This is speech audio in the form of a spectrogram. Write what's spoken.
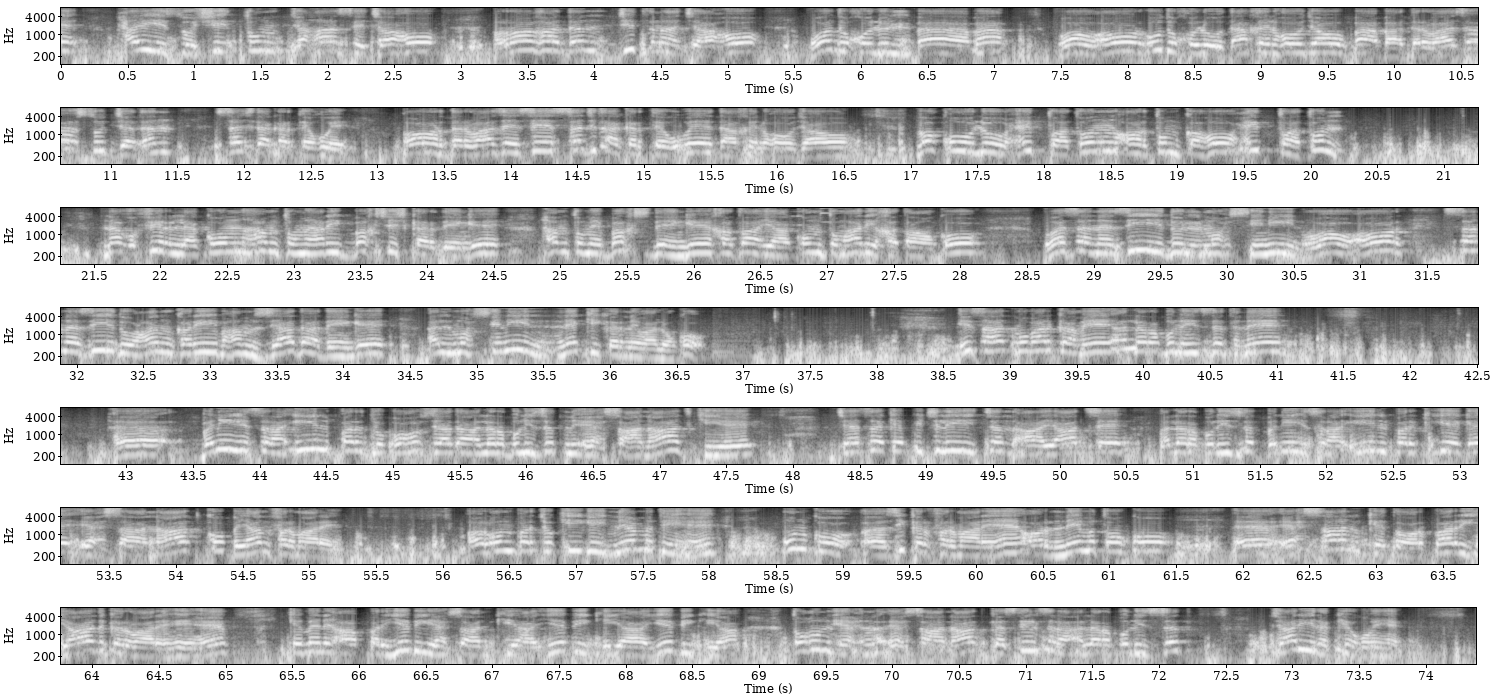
حیث شئتم، جہاں سے چاہو رغدن جتنا چاہو ودخلو الباب اور ادخلو، داخل ہو جاؤ، بابا، دروازہ سجدن سجدہ کرتے ہوئے۔ اور دروازے سے سجدہ کرتے ہوئے داخل ہو جاؤ۔ وقولو حطتن اور تم کہو حطتن نغفر لکم ہم تمہاری بخشش کر دیں گے۔ ہم تمہیں بخش دیں گے خطایاکم تمہاری خطاؤں کو۔ وسنزید المحسنین واو، اور سنزید عن قریب ہم زیادہ دیں گے المحسنین نیکی کرنے والوں کو۔ اس آیت مبارکہ میں اللہ رب العزت نے بنی اسرائیل پر جو بہت زیادہ اللہ رب العزت نے احسانات کیے، جیسا کہ پچھلی چند آیات سے اللہ رب العزت بنی اسرائیل پر کیے گئے احسانات کو بیان فرما رہے ہیں۔ اور ان پر جو کی گئی نعمتیں ہیں، ان کو ذکر فرما رہے ہیں اور نعمتوں کو احسان کے طور پر یاد کروا رہے ہیں کہ میں نے آپ پر یہ بھی احسان کیا، یہ بھی کیا، یہ بھی کیا۔ تو ان احسانات کا سلسلہ اللہ رب العزت جاری رکھے ہوئے ہیں۔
